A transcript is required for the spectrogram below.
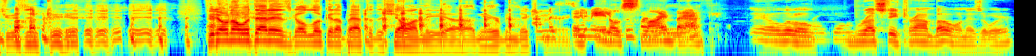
she was in- if you don't know what that is, go look it up after the show on the uh, on the Urban I'm Dictionary. An anal slime bath. Yeah, a Oh little my God. rusty trombone, as it were.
